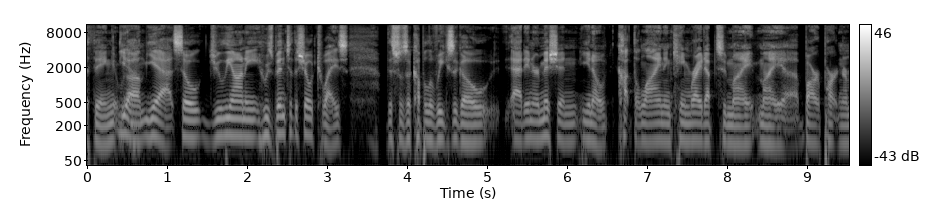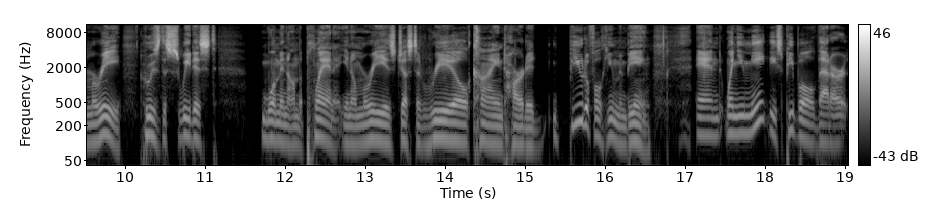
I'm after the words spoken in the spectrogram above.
thing. Yeah. Um, yeah. So Giuliani, who's been to the show twice, this was a couple of weeks ago at intermission. You know, cut the line and came right up to my my uh, bar partner Marie, who's the sweetest woman on the planet. You know, Marie is just a real kind-hearted, beautiful human being. And when you meet these people that are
